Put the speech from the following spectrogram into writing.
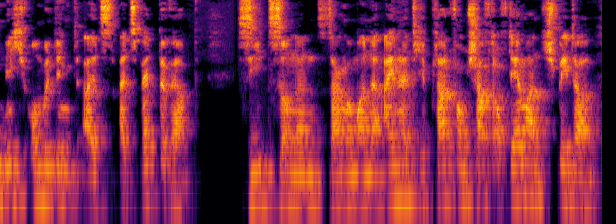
nicht unbedingt als, als Wettbewerb sieht, sondern sagen wir mal eine einheitliche Plattform schafft, auf der man später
